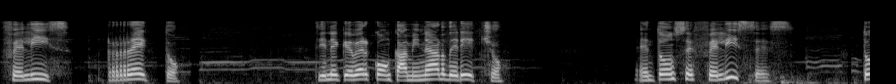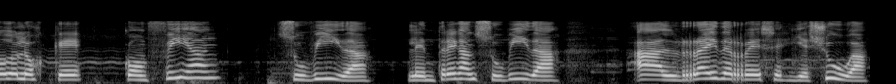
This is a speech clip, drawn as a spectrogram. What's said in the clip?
feliz, recto? Tiene que ver con caminar derecho. Entonces, felices todos los que confían su vida le entregan su vida al Rey de Reyes Yeshua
